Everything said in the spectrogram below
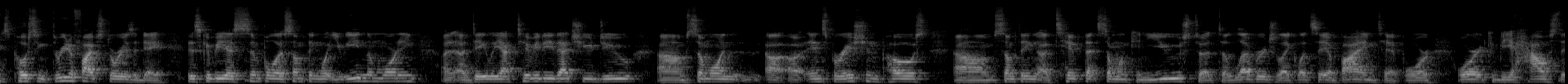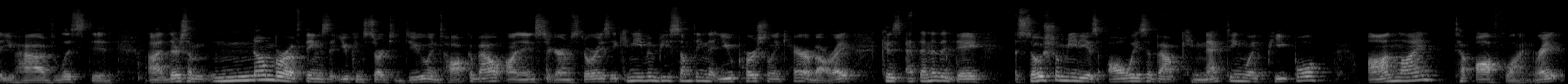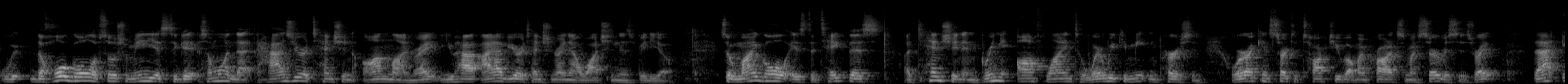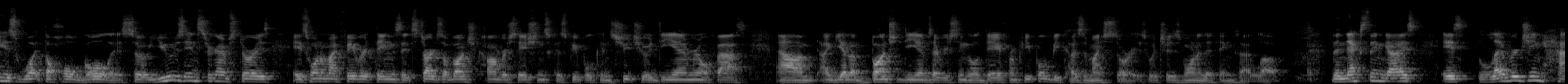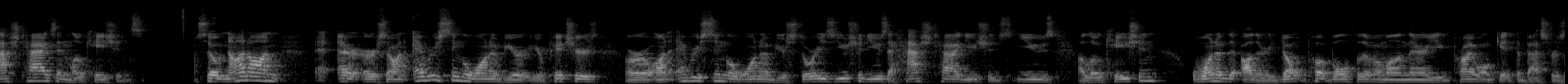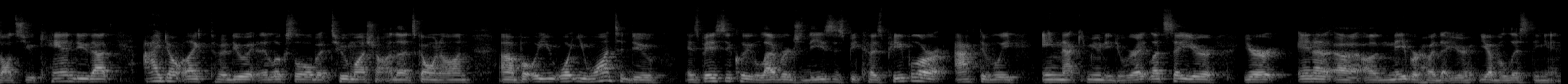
is posting three to five stories a day. This could be as simple as something what you eat in the morning, a, a daily activity that you do, um, someone, uh, uh, inspiration post, um, something, a tip that someone can use to, to leverage, like let's say a buying tip, or, or it could be a house that you have listed. Uh, there's a number of things that you can start to do and talk about on Instagram stories. It can even be something that you personally care about, right? Because at the end of the day, social media is always about connecting with people online to offline, right? We, the whole goal of social media is to get someone that has your attention online, right? You have I have your attention right now watching this video. So my goal is to take this attention and bring it offline to where we can meet in person, where I can start to talk to you about my products and my services, right? That is what the whole goal is. So use Instagram stories. It's one of my favorite things. It starts a bunch of conversations because people can shoot you a DM real fast. Um, I get a bunch of DMs every single day from people because of my stories, which is one of the things I love. The next thing, guys, is leveraging hashtags and locations. So not on, or, or so on every single one of your, your pictures or on every single one of your stories, you should use a hashtag, you should use a location one of the other. Don't put both of them on there. You probably won't get the best results. You can do that. I don't like to do it. It looks a little bit too much on, that's going on. Uh, but what you, what you want to do is basically leverage these is because people are actively in that community, right? Let's say you're you're in a, a, a neighborhood that you're you have a listing in.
